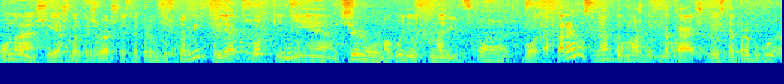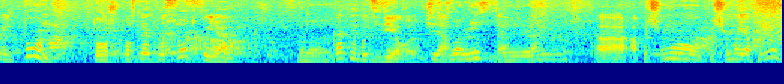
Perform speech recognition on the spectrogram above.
Он раньше. Я что переживаю? Что если я пробегу 100 миль, то я к сотке не Почему? могу не восстановиться. Так. Вот. А вторая мысль у меня может быть такая, что если я пробегу элитон, то уж после этого сотку я Да. Как-нибудь сделаю. Через Да. два месяца Да, да. А, а почему, почему я приеду?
